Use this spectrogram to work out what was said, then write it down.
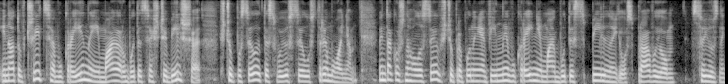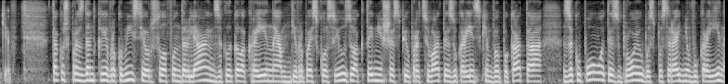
і НАТО вчиться в Україні і має робити це ще більше, щоб посилити свою силу стримування. Він також наголосив, що припинення війни в Україні має бути спільною справою. Союзників також президентка Єврокомісії Урсула фон дер Ляйн закликала країни Європейського союзу активніше співпрацювати з українським ВПК та закуповувати зброю безпосередньо в Україні.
